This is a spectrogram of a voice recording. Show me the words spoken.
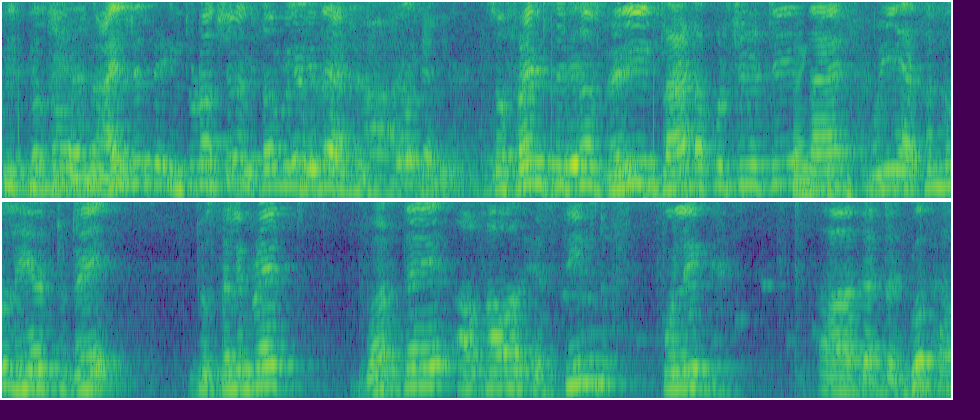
No, so I'll do the introduction and sir will give the address. So friends, it's a very glad opportunity that we assemble here today to celebrate birthday of our esteemed colleague, uh, Dr. Gupta,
